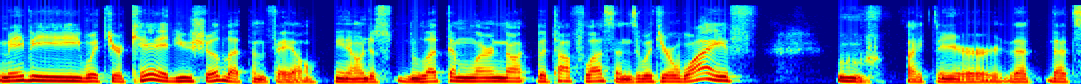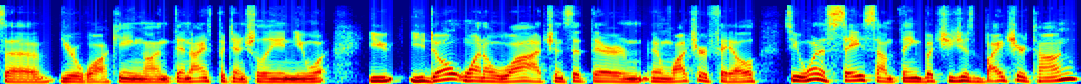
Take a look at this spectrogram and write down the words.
maybe with your kid, you should let them fail, you know, and just let them learn the, the tough lessons. With your wife, ooh, like you're that that's uh you're walking on thin ice potentially, and you you you don't want to watch and sit there and, and watch her fail. So you want to say something, but you just bite your tongue.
